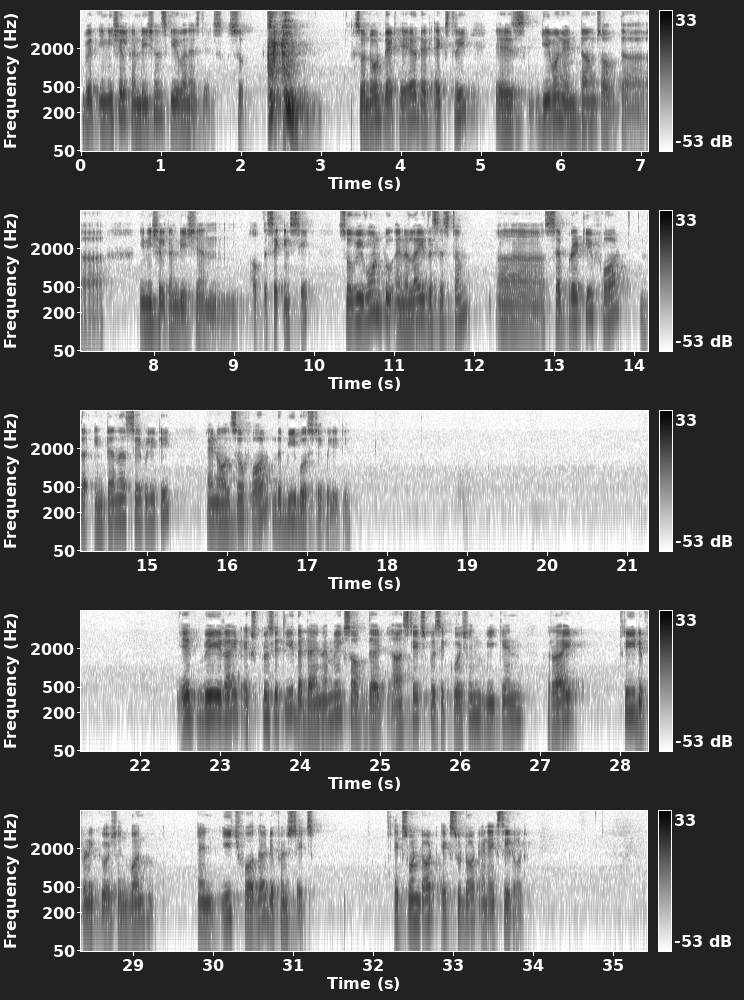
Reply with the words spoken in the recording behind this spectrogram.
with initial conditions given as this. So so note that here that x3 is given in terms of the initial condition of the second state so we want to analyze the system uh, separately for the internal stability and also for the Bibo stability. If we write explicitly the dynamics of that uh, state space equation, we can write three different equations, one and each for the different states x1 dot, x2 dot and x3 dot.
